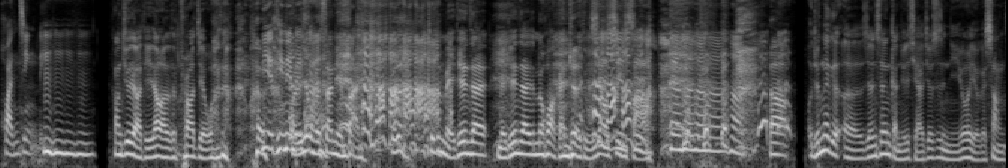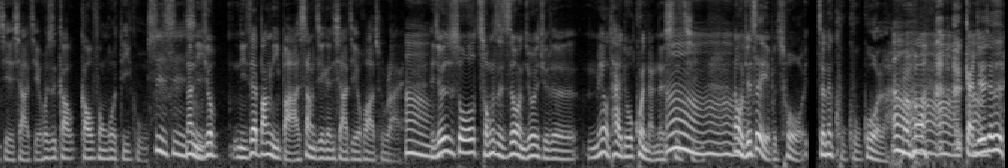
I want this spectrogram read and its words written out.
环境里。刚 Julia 提到的 project，我你也听那我用了三年半，就是就是每天在每天在那边画甘特图，要进法。啊。我觉得那个呃，人生感觉起来就是你又有个上阶、下阶，或是高高峰或低谷。是是。那你就你在帮你把上阶跟下阶画出来。嗯。也就是说，从此之后你就会觉得没有太多困难的事情。嗯嗯那我觉得这也不错，真的苦苦过了。嗯 感觉就是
